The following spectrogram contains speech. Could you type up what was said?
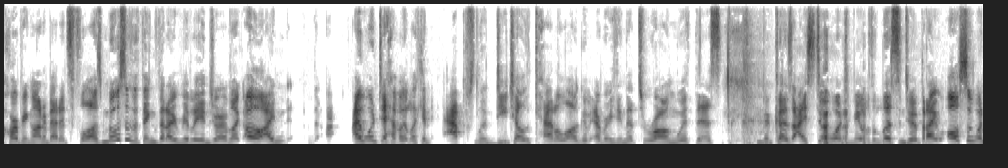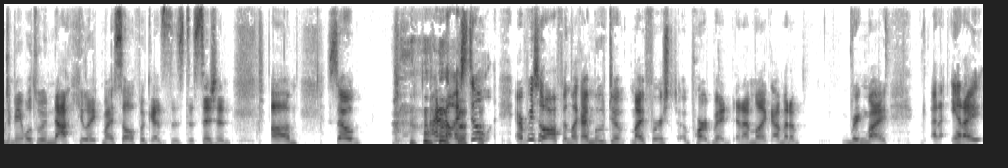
harping on about its flaws, most of the things that I really enjoy, I'm like, oh, I I want to have a, like an absolute detailed catalog of everything that's wrong with this because I still want to be able to listen to it, but I also want to be able to inoculate myself against this decision. Um, so I don't know. I still every so often like I move to my first apartment and I'm like I'm gonna bring my and I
